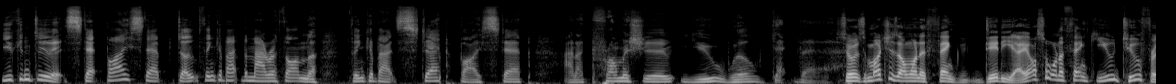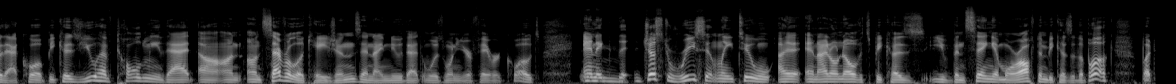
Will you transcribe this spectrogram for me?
You can do it step by step. Don't think about the marathon, think about step by step. And I promise you, you will get there. So, as much as I want to thank Diddy, I also want to thank you too for that quote because you have told me that uh, on on several occasions, and I knew that was one of your favorite quotes. And it, just recently too, I, and I don't know if it's because you've been saying it more often because of the book, but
